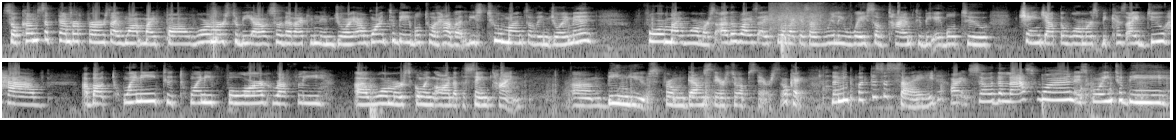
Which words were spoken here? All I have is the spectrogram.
So come September 1st I want my fall warmers to be out so that I can enjoy. I want to be able to have at least two months of enjoyment for my warmers. Otherwise I feel like it's a really waste of time to be able to change out the warmers because I do have about 20 to 24 roughly uh, warmers going on at the same time um, being used from downstairs to upstairs. Okay, let me put this aside. All right, so the last one is going to be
